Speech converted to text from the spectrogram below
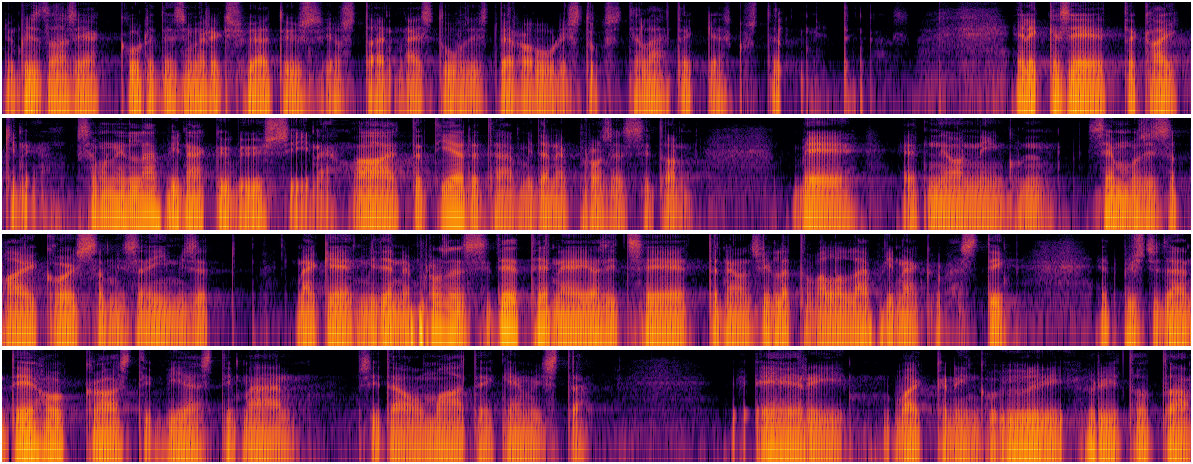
nykyiset asiakkuudet esimerkiksi hyötyisi jostain näistä uusista verouudistuksista ja lähteä keskustelemaan Eli se, että kaikki semmoinen läpinäkyvyys siinä, A, että tiedetään, mitä ne prosessit on, B, että ne on niin kuin semmoisissa paikoissa, missä ihmiset näkee, että miten ne prosessit etenee, ja sitten se, että ne on sillä tavalla läpinäkyvästi, että pystytään tehokkaasti viestimään sitä omaa tekemistä eri, vaikka niin kuin yli, yli tota,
